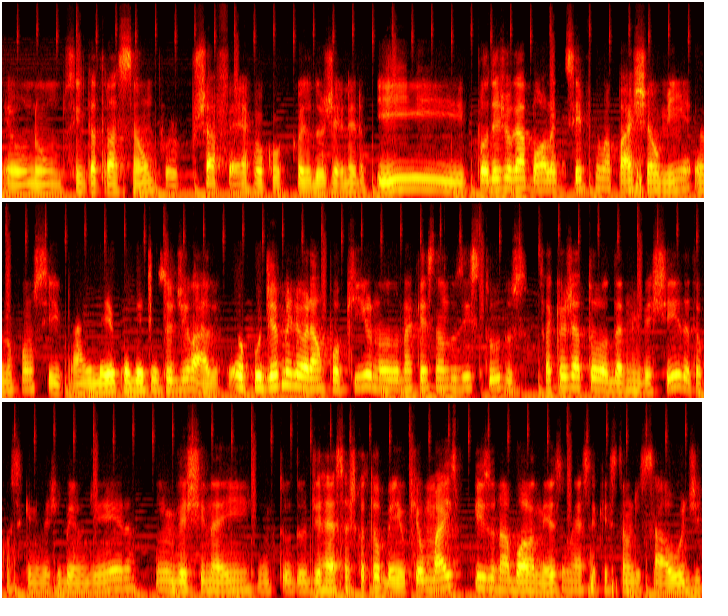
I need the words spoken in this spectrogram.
eu não sinto atração por puxar ferro ou qualquer coisa do gênero. E poder jogar bola, que sempre foi uma paixão minha, eu não consigo. Aí meio que eu deixo isso de lado. Eu podia melhorar um pouquinho no, na questão dos estudos, só que eu já tô dando investida, tô conseguindo investir bem no dinheiro, investindo aí em tudo. De resto, acho que eu tô bem. O que eu mais piso na bola mesmo é essa questão de saúde.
